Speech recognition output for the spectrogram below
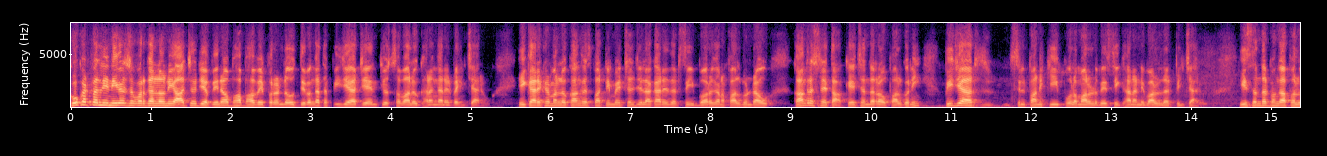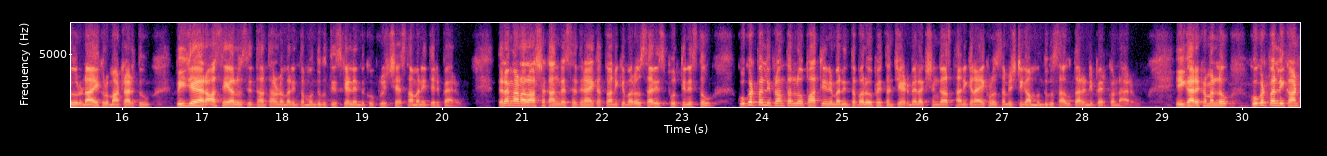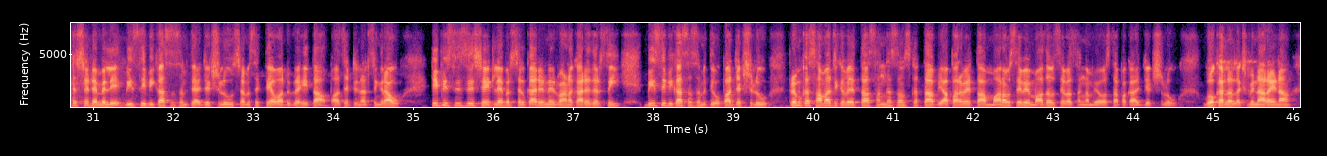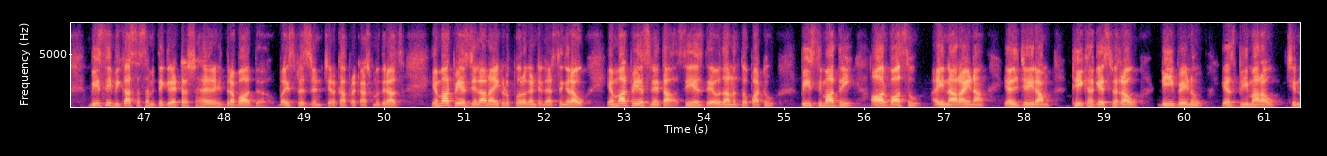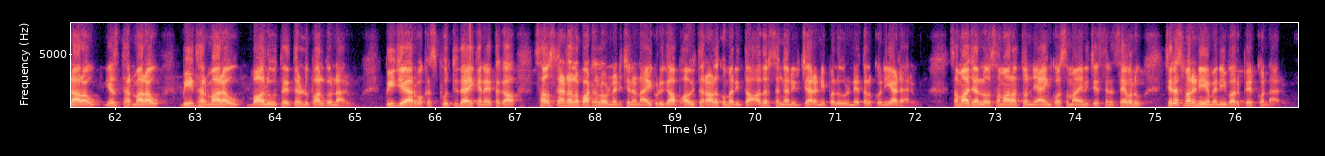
కూకట్పల్లి నియోజకవర్గంలోని ఆచార్య వినోబా భావేపురంలో దివంగత పీజేఆర్ జయంత్యోత్సవాలు ఘనంగా నిర్వహించారు. ఈ కార్యక్రమంలో కాంగ్రెస్ పార్టీ మేడ్చల్ జిల్లా కార్యదర్శి బోరగన ఫాల్గుండరావు కాంగ్రెస్ నేత కె చంద్రరావు పాల్గొని పీజేఆర్ శిల్పానికి పూలమాలలు వేసి ఘన నివాళులర్పించారు. ఈ సందర్భంగా పలువురు నాయకులు మాట్లాడుతూ పీజేఆర్ ఆశయాలు సిద్ధాంతాలను మరింత ముందుకు తీసుకెళ్ళేందుకు కృషి చేస్తామని తెలిపారు. తెలంగాణ రాష్ట్ర కాంగ్రెస్ అధినాయకత్వానికి మరోసారి స్ఫూర్తినిస్తూ కూకట్పల్లి ప్రాంతంలో పార్టీని మరింత బలోపేతం చేయడమే లక్ష్యంగా స్థానిక నాయకులు సమిష్టిగా ముందుకు సాగుతారని పేర్కొన్నారు. ఈ కార్యక్రమంలో Kukatpally contested MLA BC Vikasa Samithi అధ్యక్షులు శ్రమశక్తి అవార్డు గ్రహీత Basetti Narasimharao TPCC state labour cell కార్యనిర్వహణ కార్యదర్శి బీసీ వికాస సమితి ఉపాధ్యక్షులు ప్రముఖ సామాజికవేత్త సంఘ సంస్కర్త వ్యాపారవేత్త మానవ సేవే మాధవ సేవా సంఘం వ్యవస్థాపక అధ్యక్షులు గోకర్ల Lakshminarayana BC Vikasa Samithi greater Hyderabad vice president Chiraka Prakash Mudiraj MRPS జిల్లా నాయకుడు పూలగంటి నరసింహరావు ఎంఆర్పీఎస్ నేత సిఎస్ దేవదానంతో పాటు P Simhadri R Vasu I Narayana L Jayaram T Khageswararao D Venu S Bheemarao Chinnarao S Dharmarao B Dharmarao Balu తదితరులు పాల్గొన్నారు. PJR ఒక స్ఫూర్తిదాయక నేతగా సంస్కరణల బాటలో నడిచిన నాయకుడిగా భావితరాలకు మరింత ఆదర్శంగా నిలిచారని పలువురు నేతలు కొనియాడారు. సమాజంలో సమానత్వం న్యాయం కోసం ఆయన చేసిన సేవలు చిరస్మరణీయమని వారు పేర్కొన్నారు.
